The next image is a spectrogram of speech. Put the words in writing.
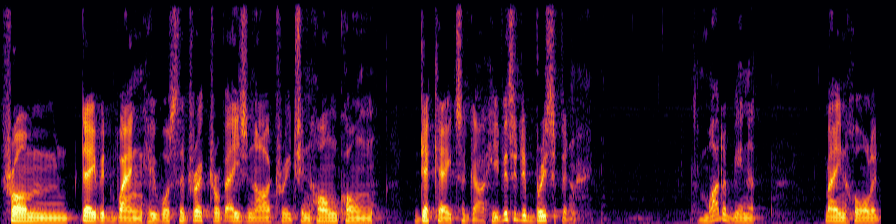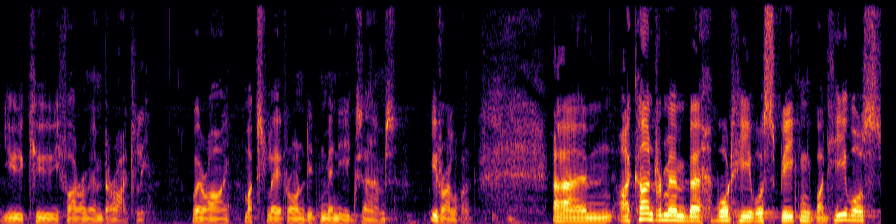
from David Wang, who was the director of Asian Outreach in Hong Kong decades ago. He visited Brisbane. It might have been at main hall at UQ, if I remember rightly, where I much later on did many exams. Irrelevant. Um, I can't remember what he was speaking, but he was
